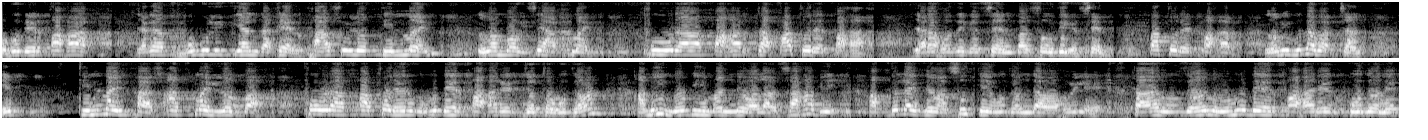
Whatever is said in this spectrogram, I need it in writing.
উহুদের পাহাড়, জায়গা ভৌগোলিক জ্ঞান রাখেন ফাঁস হইল তিন মাইল, লম্বা হয়েছে আট মাইল। পুরা পাহাড়টা পাথরের পাহাড়। যারা হজে গেছেন বা সৌদি গেছেন, পাথরের পাহাড়। নবী বুঝাবার চান তিন মাইল ফাঁস আট মাইল লম্বা, পুরা পাথরের উহুদের পাহাড়ের যত ওজন, আমি নবী মান্যওয়ালা সাহাবি আব্দুল্লাহ ইবনে মাসুদকে ওজন দেওয়া হইলে তার ওজন উহুদের পাহাড়ের ওজনের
